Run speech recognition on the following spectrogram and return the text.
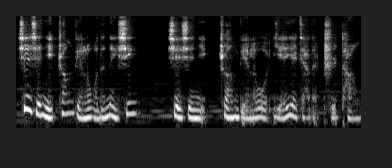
谢谢你装点了我的内心，谢谢你装点了我爷爷家的池塘。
